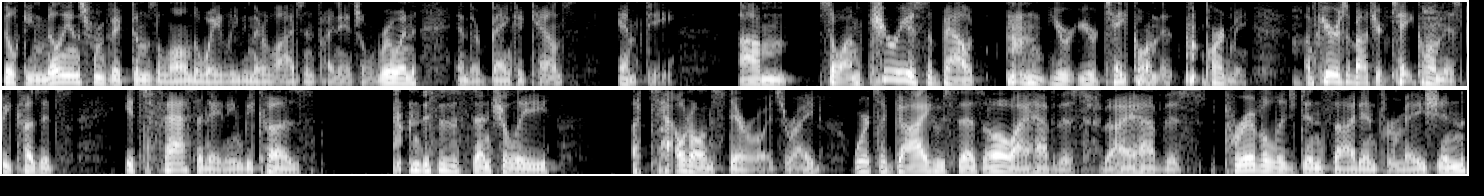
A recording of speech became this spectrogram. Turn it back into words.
bilking millions from victims along the way, leaving their lives in financial ruin and their bank accounts empty. Um, so I'm curious about your your take on this. Pardon me. I'm curious about your take on this because it's it's fascinating because this is essentially a tout on steroids, right? Where it's a guy who says, "Oh, I have this, I have this privileged inside information.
